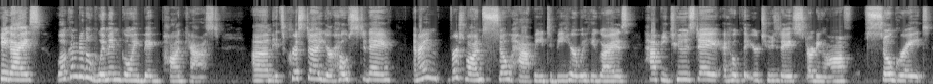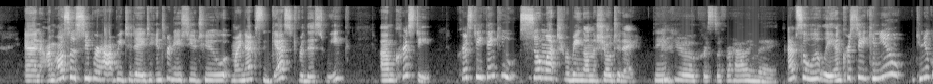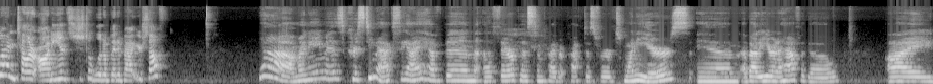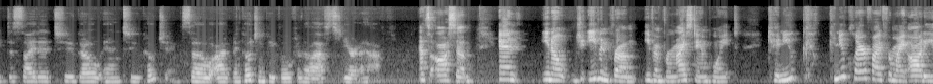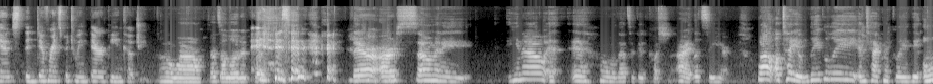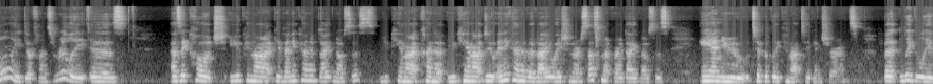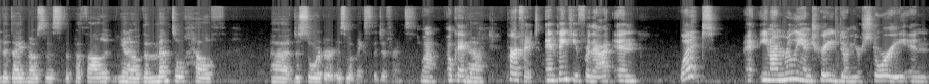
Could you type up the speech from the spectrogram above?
Hey guys, welcome to the Women Going Big podcast. Um, it's Krista, your host today, and I'm first of all, I'm so happy to be here with you guys. Happy Tuesday! I hope that your Tuesday is starting off so great, and I'm also super happy today to introduce you to my next guest for this week, um, Christy. Christy, thank you so much for being on the show today. Thank you, Krista, for having me. Absolutely. And Christy, can you can you go ahead and tell our audience just a little bit about yourself? Yeah, my name is Christy Maxey. I have been a therapist in private practice for 20 years, and about a year and a half ago, I decided to go into coaching. So I've been coaching people for the last year and a half. That's awesome. And you know, even from even from my standpoint, can you can you clarify for my audience the difference between therapy and coaching? Oh wow, that's a loaded question. there are so many, you know. Eh, eh, oh, that's a good question. All right, let's see here. Well, I'll tell you, legally and technically, the only difference really is as a coach, you cannot give any kind of diagnosis. You cannot kind of you cannot do any kind of evaluation or assessment for a diagnosis, and you typically cannot take insurance but legally the diagnosis the pathology you know the mental health uh, disorder is what makes the difference. Wow okay. Yeah. Perfect and thank you for that and what eh, you know i'm really intrigued on your story and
